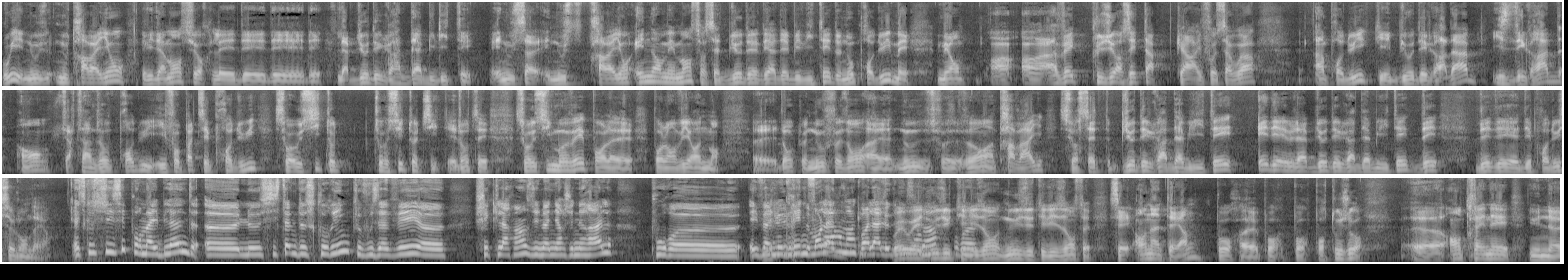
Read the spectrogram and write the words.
oui, nous, nous, travaillons évidemment sur les, des, des, la biodégradabilité. Et nous, travaillons énormément sur cette biodégradabilité de nos produits, mais, mais avec plusieurs étapes, car il faut savoir un produit qui est biodégradable, il se dégrade en certains autres produits. Il ne faut pas que ces produits soient aussi aussi toxiques et donc soient aussi mauvais pour l'environnement. Euh, donc nous faisons euh, nous faisons un travail sur cette biodégradabilité et la biodégradabilité des, des, des, produits secondaires. Est-ce que vous utilisez pour MyBlend euh, le système de scoring que vous avez euh, chez Clarins d'une manière générale pour euh, évaluer le green score, la, voilà, le green oui, oui, nous utilisons, nous utilisons, c'est en interne pour, pour, pour, pour toujours entraîner une,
